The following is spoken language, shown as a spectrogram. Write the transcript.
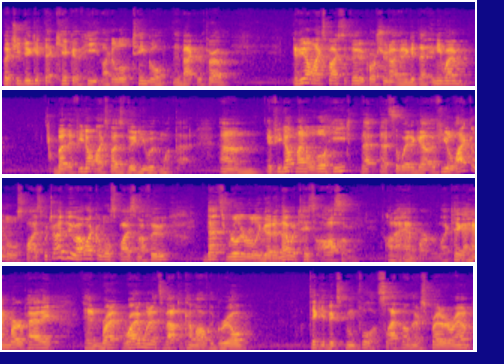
but you do get that kick of heat, like a little tingle in the back of your throat. If you don't like spicy food, of course, you're not gonna get that anyway. But if you don't like spicy food, you wouldn't want that. Um, if you don't mind a little heat, that, that's the way to go. If you like a little spice, which I do, I like a little spice in my food, that's really, really good. And that would taste awesome on a hamburger. Like take a hamburger patty and right, right when it's about to come off the grill, take a big spoonful and slap it on there and spread it around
